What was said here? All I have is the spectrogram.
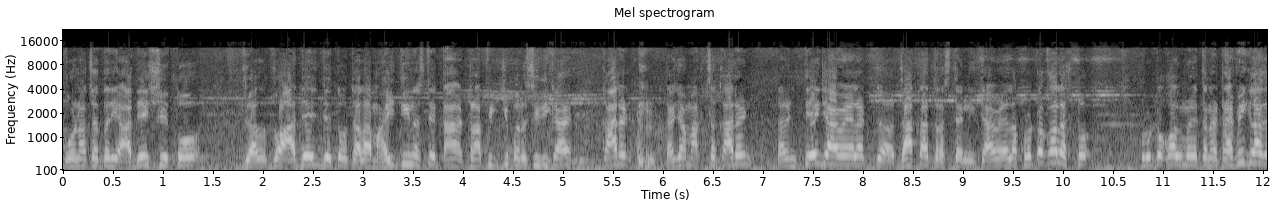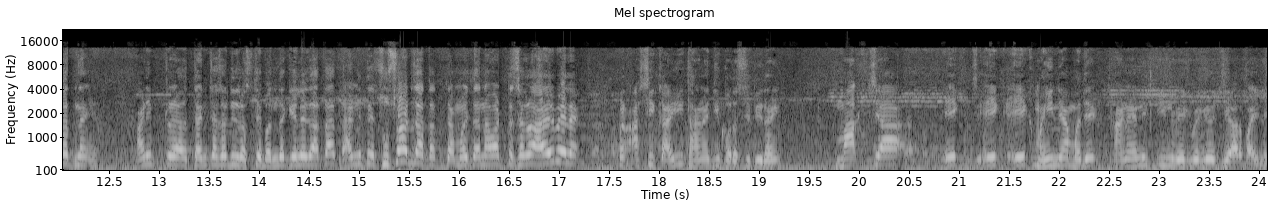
कोणाचा तरी आदेश येतो ज्याला जो आदेश देतो त्याला माहिती नसते ता ट्रॅफिकची परिस्थिती काय. कारण त्याच्या मागचं कारण कारण ते ज्या वेळेला ट- जातात रस्त्यांनी त्यावेळेला प्रोटोकॉल असतो. प्रोटोकॉलमुळे त्यांना ट्रॅफिक लागत नाही आणि ट्र- त्यांच्यासाठी रस्ते बंद केले जातात आणि ते सुसाट जातात. त्यामुळे त्यांना वाटतं सगळं अवेलेबल आहे. पण अशी काही ठाण्याची परिस्थिती नाही. मागच्या एक एक एक महिन्यामध्ये ठाण्याने तीन वेगवेगळे जी आर पाहिले.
